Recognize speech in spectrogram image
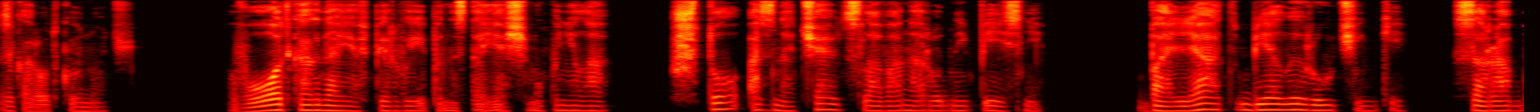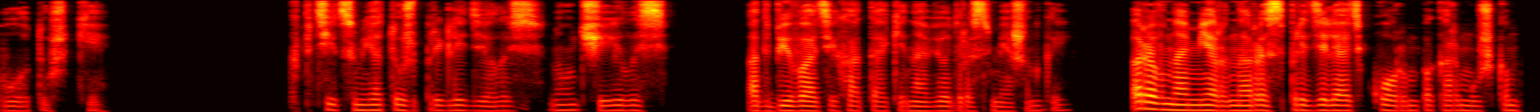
за короткую ночь. Вот когда я впервые по-настоящему поняла, что означают слова народной песни. «Болят белые рученьки, соработушки». К птицам я тоже пригляделась, научилась отбивать их атаки на ведра с мешанкой, равномерно распределять корм по кормушкам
